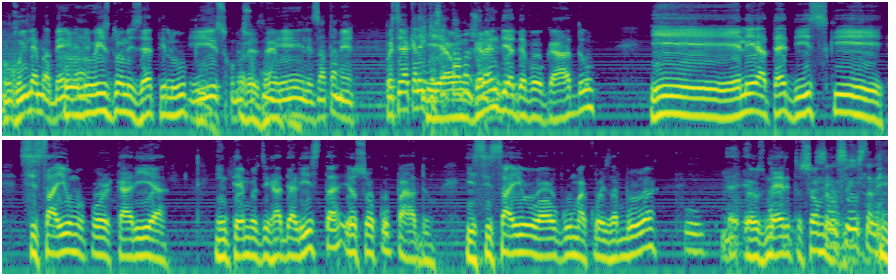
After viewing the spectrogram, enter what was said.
O Rui lembra bem, O né? Luiz Donizete Lupe. Isso, começou com ele, exatamente. Depois teve aquela Que você é tava um junto. grande advogado. E ele até diz que se saiu uma porcaria em termos de radialista, eu sou culpado. E se saiu alguma coisa boa, Hum. eh, os méritos são, São meus. seus também.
